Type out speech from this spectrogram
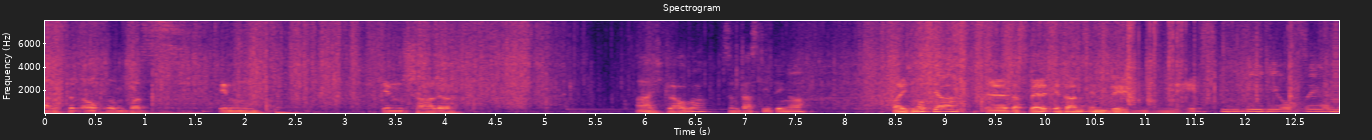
Ah, das wird auch irgendwas in Innenschale. Ah, ich glaube, sind das die Dinger? Weil ich muss ja, äh, das werdet ihr dann in dem nächsten Video sehen.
